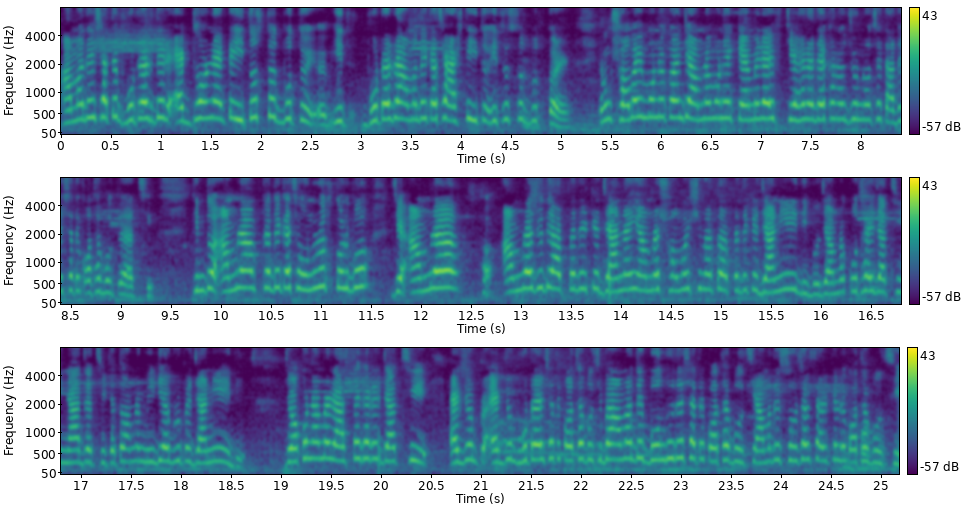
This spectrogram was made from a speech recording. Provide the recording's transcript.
আমাদের সাথে ভোটারদের এক ধরনের একটা ইতস্তত বোধ ভোটাররা আমাদের কাছে আসতে ইত- ইতস্তত বোধ করেন। এবং সবাই মনে করেন যে আমরা মনে হয় ক্যামেরায় চেহারা দেখানোর জন্য হচ্ছে তাদের সাথে কথা বলতে যাচ্ছি। কিন্তু আমরা আপনাদের কাছে অনুরোধ করব যে আমরা আমরা যদি আপনাদেরকে জানাই, আমরা সময়সীমা তো আপনাদেরকে জানিয়েই দিব যে আমরা কোথায় যাচ্ছি, না যাচ্ছি, এটা তো আমরা মিডিয়া গ্রুপে জানিয়েই দিই। যখন আমরা রাস্তাঘাটে যাচ্ছি, একজন একজন ভোটারের সাথে কথা বলছি বা আমাদের বন্ধুদের সাথে কথা বলছি, আমাদের সোশ্যাল সার্কেলে কথা বলছি,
